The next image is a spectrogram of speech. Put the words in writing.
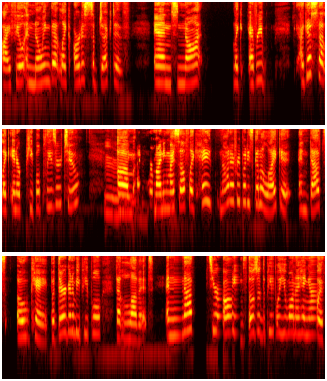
I feel and knowing that like art is subjective and not like every I guess that like inner people pleaser too. Um, hmm I'm reminding myself like, hey, not everybody's gonna like it, and that's okay. But there are gonna be people that love it, and that's your audience. Those are the people you want to hang out with.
